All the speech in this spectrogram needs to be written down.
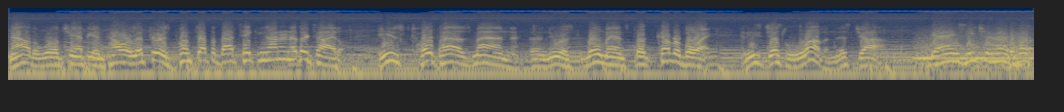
Now the world champion powerlifter is pumped up about taking on another title. He's Topaz Man, the newest romance book cover boy, and he's just loving this job. Guys, eat your heart out.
